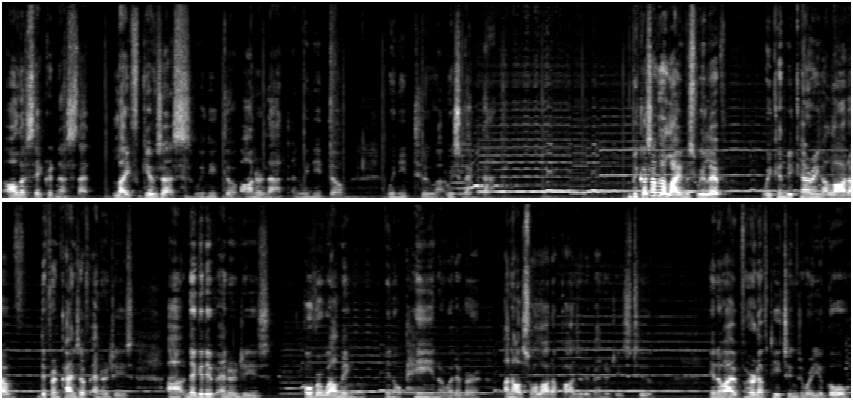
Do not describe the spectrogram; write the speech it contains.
all the sacredness that life gives us. We need to honor that and we need to we need to uh, respect that. Because of the lives we live, we can be carrying a lot of different kinds of energies, uh, negative energies, overwhelming, you know, pain or whatever, and also a lot of positive energies too. You know, I've heard of teachings where you go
